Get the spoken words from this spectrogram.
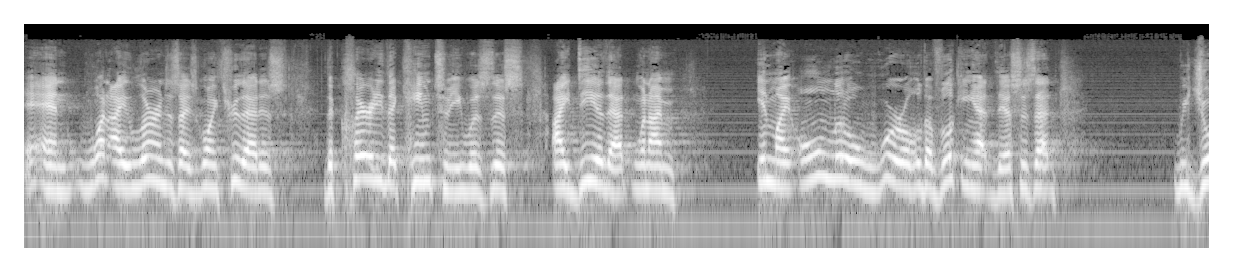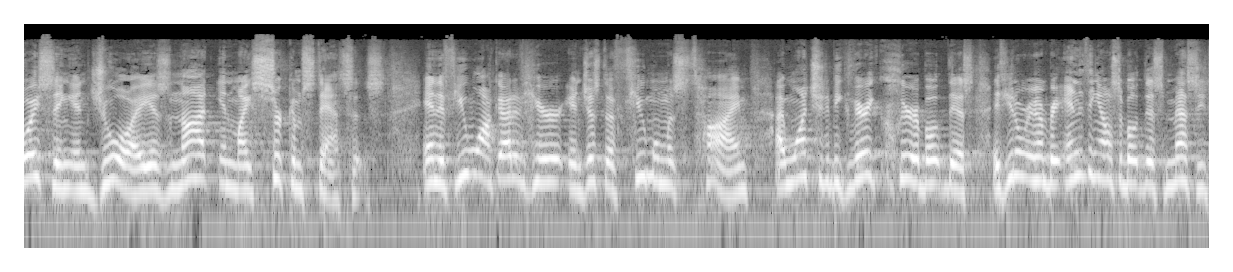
And what I learned as I was going through that is the clarity that came to me was this idea that when I'm in my own little world of looking at this, is that rejoicing and joy is not in my circumstances. And if you walk out of here in just a few moments' time, I want you to be very clear about this. If you don't remember anything else about this message,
